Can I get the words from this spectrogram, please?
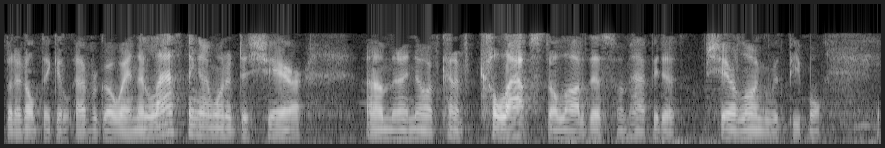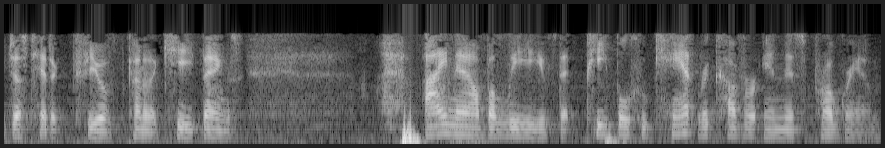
but I don't think it'll ever go away. And the last thing I wanted to share, um, and I know I've kind of collapsed a lot of this, so I'm happy to share longer with people. Just hit a few of kind of the key things. I now believe that people who can't recover in this program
